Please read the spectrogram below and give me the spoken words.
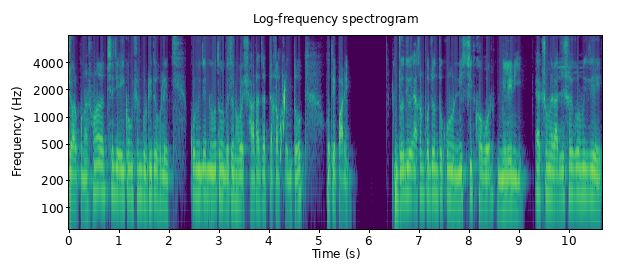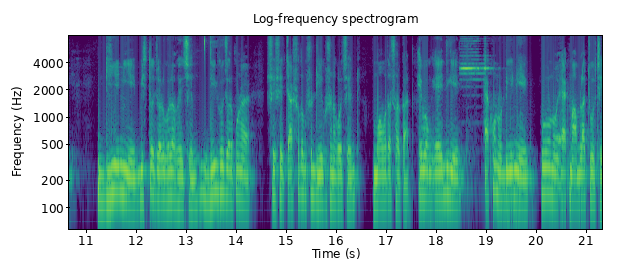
জল্পনা। শোনা যাচ্ছে যে এই কমিশন গঠিত হলে কর্মীদের ন্যূনতম বেতন হবে ষাট হাজার টাকা পর্যন্ত হতে পারে। যদিও এখন পর্যন্ত কোনো নিশ্চিত খবর মেলেনি। একসময় রাজ্য সরকারি কর্মীদের ডিএ নিয়ে বিস্তর জলঘোলা হয়েছে। দীর্ঘ জল্পনার শেষে চার শতাংশ ডিএ ঘোষণা করেছেন মমতা সরকার এবং এইদিকে এখনও ডিএ নিয়ে পুরনো এক মামলা চলছে।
